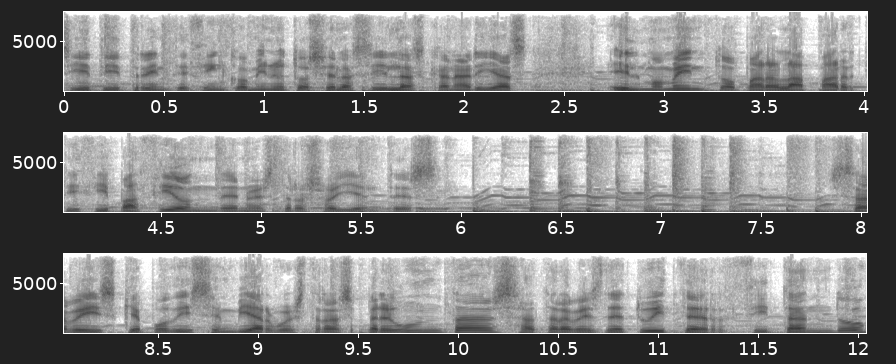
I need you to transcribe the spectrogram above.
7 y 35 minutos en las Islas Canarias, el momento para la participación de nuestros oyentes. Sabéis que podéis enviar vuestras preguntas a través de Twitter citando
